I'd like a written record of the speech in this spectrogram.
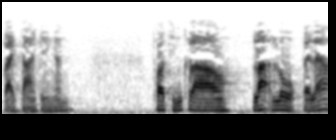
ใกล้ตายเป็นงั้น พอถึงคราวละโลกไปแล้ว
